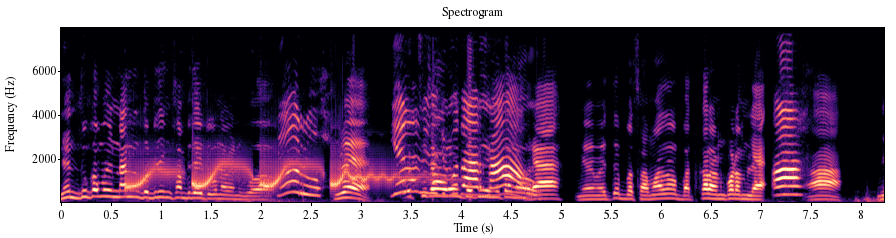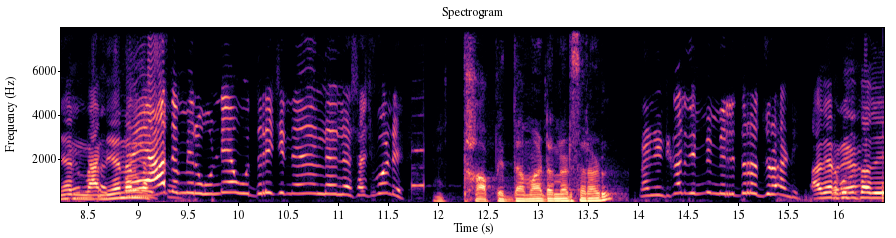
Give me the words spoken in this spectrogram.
నేను దుంకముందు నన్ను దెబ్బ దింగి చంపితేట్టుకున్నావు నువ్వు. మేమైతే సమాధానం బతకాలనుకోవడంలే. నేను నా- నేను మీరు ఉండే ఉద్ధరించి నేను లేదు చచ్చిపోండి ఇంత పెద్ద మాట అన్నాడు సార్ ఆడు. నన్ను ఇంటికాడ దింపి మీరు ఇద్దరు వద్దురండి అదే కుదురుతుంది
